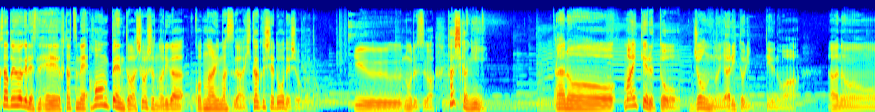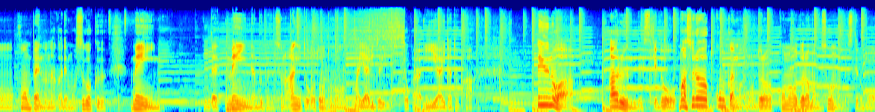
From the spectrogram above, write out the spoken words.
さあというわけでですね、えー、2つ目本編とは少々ノリが異なりますが比較してどうでしょうかというのですが確かにあのー、マイケルとジョンのやり取りっていうのはあのー、本編の中でもすごくメインメインな部分その兄と弟の、まあ、やり取りとか言い合いだとかっていうのはあるんですけどまあそれは今回もそのドラこのドラマもそうなんですけども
